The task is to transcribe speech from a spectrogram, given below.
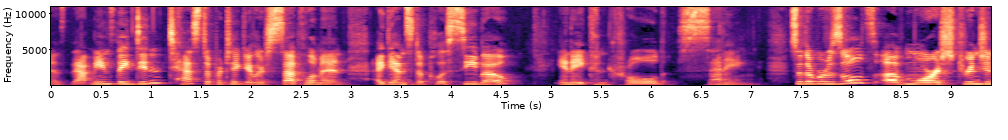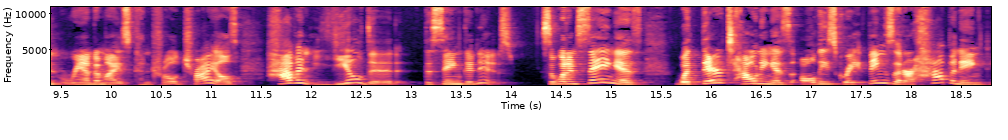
and that means they didn't test a particular supplement against a placebo in a controlled setting. So the results of more stringent randomized controlled trials haven't yielded the same good news. So what I'm saying is what they're touting as all these great things that are happening,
